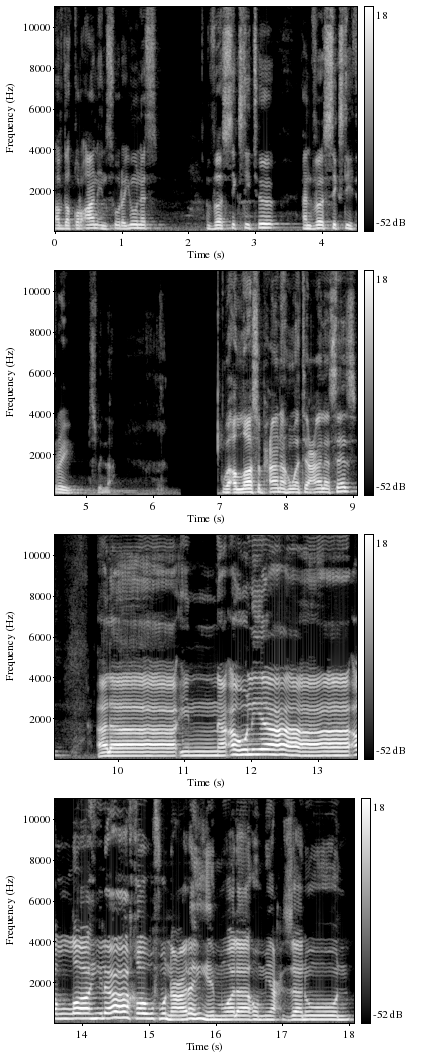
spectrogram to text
of the Quran in Surah Yunus, verse 62 and verse 63. Bismillah. Where Allah subhanahu wa ta'ala says, ألا إن أولياء الله لا خوف عليهم ولا هم يحزنون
